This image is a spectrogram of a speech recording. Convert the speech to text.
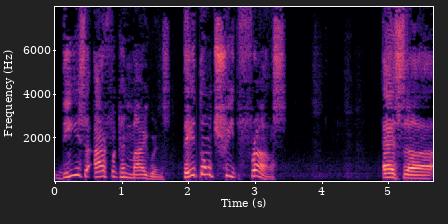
these African migrants, they don't treat France as uh,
